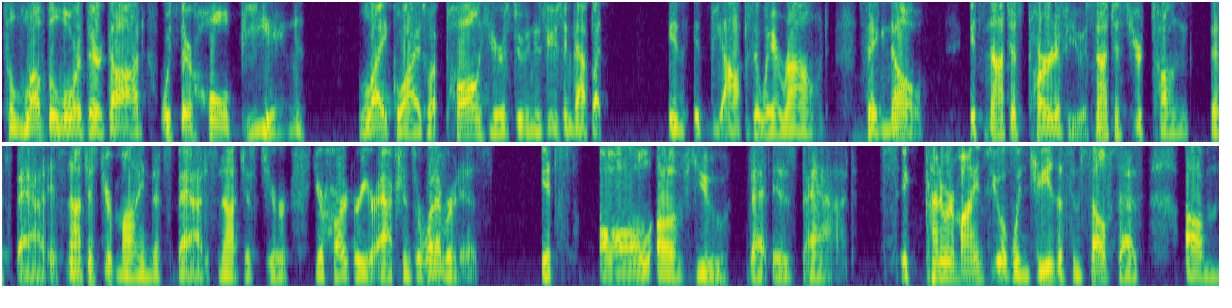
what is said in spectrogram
to love the Lord their God with their whole being, likewise, what Paul here is doing is using that, but in, in the opposite way around, saying, no, it's not just part of you. It's not just your tongue that's bad. It's not just your mind that's bad. It's not just your your heart or your actions or whatever it is. It's all of you that is bad. It kind of reminds you of when Jesus himself says, um,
